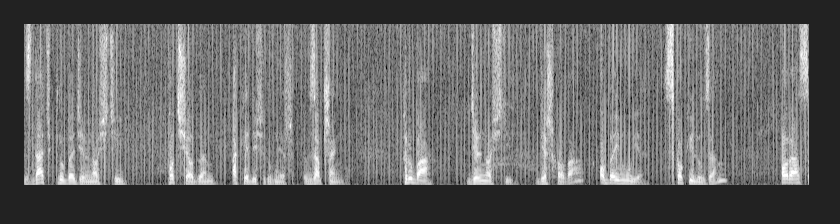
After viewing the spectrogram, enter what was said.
zdać próbę dzielności pod siodłem, a kiedyś również w zaprzęgu. Próba dzielności wierzchowa obejmuje skoki luzem, oraz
